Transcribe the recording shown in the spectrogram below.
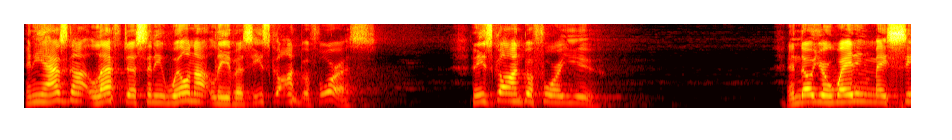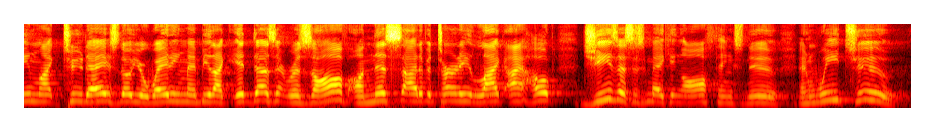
And He has not left us and He will not leave us. He's gone before us. And He's gone before you. And though your waiting may seem like two days, though your waiting may be like it doesn't resolve on this side of eternity like I hope, Jesus is making all things new. And we too,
